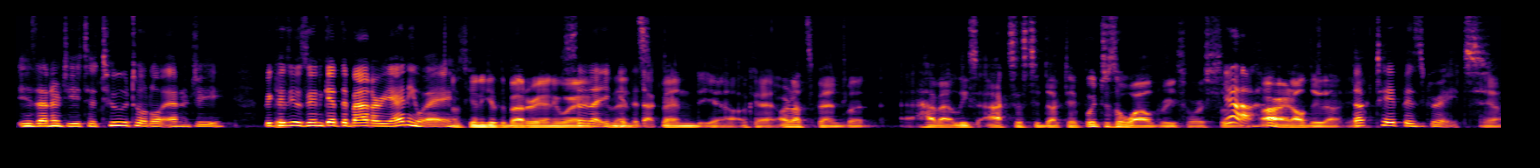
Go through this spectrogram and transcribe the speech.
his energy to two total energy because he was going to get the battery anyway. I was gonna get the battery anyway, So that you and can then get the duct tape. spend. Yeah, okay, or not spend, but have at least access to duct tape, which is a wild resource. So, Yeah. All right, I'll do that. Yeah. Duct tape is great. Yeah.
